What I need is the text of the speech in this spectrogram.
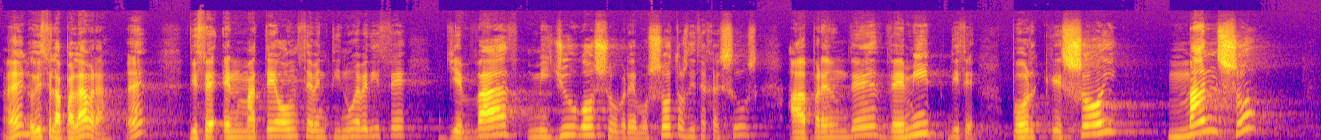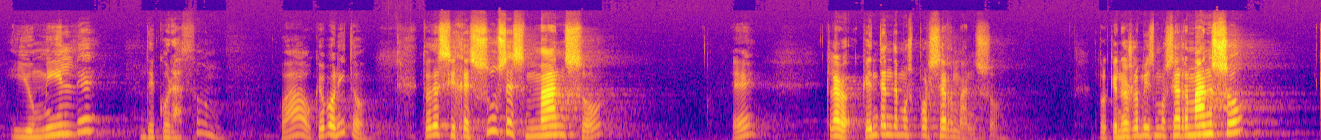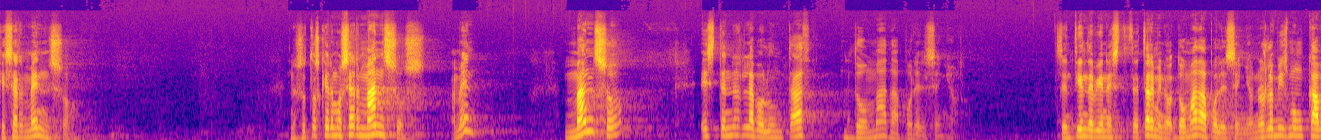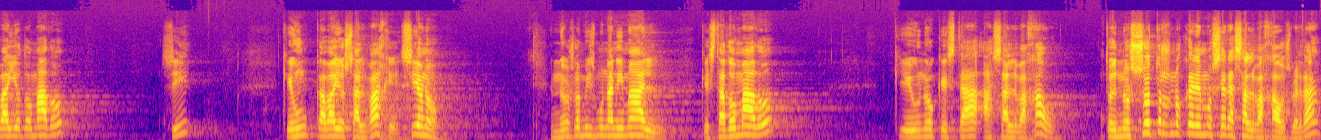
¿Eh? Lo dice la palabra. ¿eh? Dice en Mateo 11, 29, dice, llevad mi yugo sobre vosotros, dice Jesús, aprended de mí, dice, porque soy manso y humilde de corazón. ¡Wow! ¡Qué bonito! Entonces, si Jesús es manso, ¿eh? Claro, ¿qué entendemos por ser manso? Porque no es lo mismo ser manso que ser menso. Nosotros queremos ser mansos. Amén. Manso es tener la voluntad domada por el Señor. ¿Se entiende bien este término? Domada por el Señor. No es lo mismo un caballo domado, ¿sí? Que un caballo salvaje, ¿sí o no? No es lo mismo un animal que está domado que uno que está asalvajado. Entonces nosotros no queremos ser asalvajados, ¿verdad?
